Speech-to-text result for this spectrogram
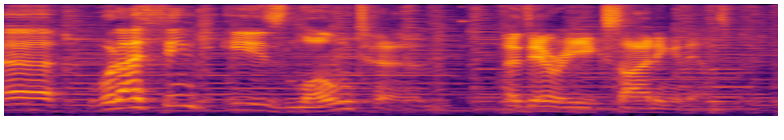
uh, what I think is long term a very exciting announcement.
